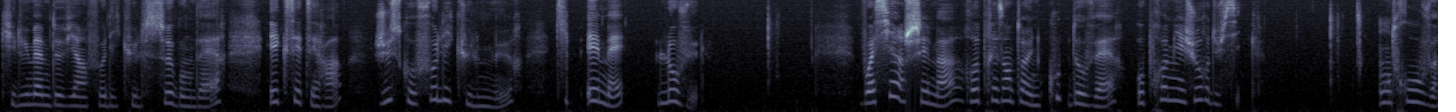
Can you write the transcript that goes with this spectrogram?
qui lui-même devient un follicule secondaire, etc., jusqu'au follicule mûr, qui émet l'ovule. Voici un schéma représentant une coupe d'ovaire au premier jour du cycle. On trouve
